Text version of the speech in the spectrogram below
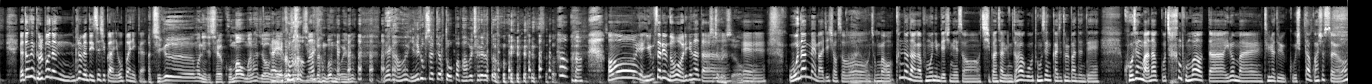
여동생 돌보는 그런 면도 있으실 거 아니에요, 오빠니까. 아, 지금은 이제 제가 고마워만 하죠. 아, 예, 고마워만. 지금도 한번 모이면 내가 어, 일곱 살 때부터 오빠 밥을 차려줬다고 이러면서 어, 야, 일곱 살이면 너무 어리긴 하다. 진짜 그랬어요. 예. 오남매 맞으셔서 아이고. 정말 어, 큰 누나가 부모님 대신해서 집안 살림도 하고 동생까지 돌봤는데 고생 많았고 참 고마웠다 이런 말 들려드리고 싶다고 하셨어요.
